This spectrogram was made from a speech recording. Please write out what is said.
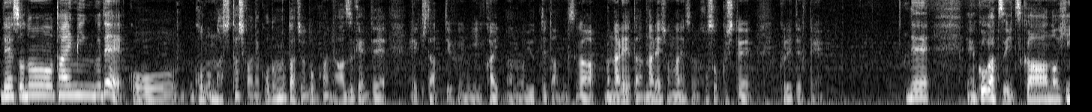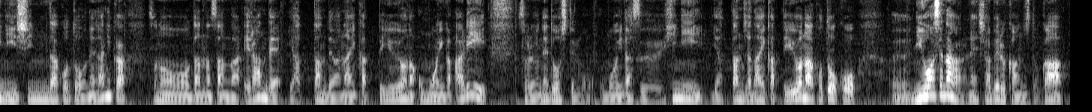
でそのタイミングでこうこの確かね子供たちをどこかに預けてき、たっていうふうに書いあの言ってたんですが、まあ、ナレーターナレーションがねその補足してくれてて。で5月5日の日に死んだことをね何かその旦那さんが選んでやったんではないかっていうような思いがありそれをねどうしても思い出す日にやったんじゃないかっていうようなことをこう、匂わせながらね喋る感じとか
